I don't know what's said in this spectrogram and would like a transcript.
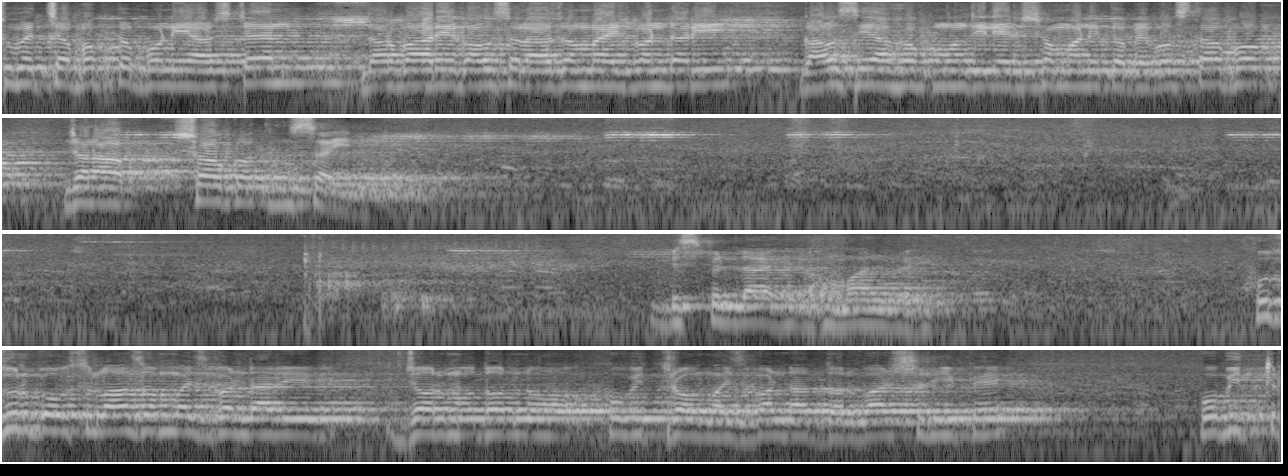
শুভেচ্ছা বক্তব্য নিয়ে আসছেন দরবারে গাউসুল আজম মাইজ ভান্ডারী, গাউসিয়া হক মঞ্জিলের সম্মানিত ব্যবস্থাপক জনাব শওকত হুসাইন। বিসমিল্লাহ রহমান রহিম। হুজুর গৌসুল আজম মাইজবান্ডারির জন্মধন্য পবিত্র মাইজবান্ডার দরবার শরীফে পবিত্র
